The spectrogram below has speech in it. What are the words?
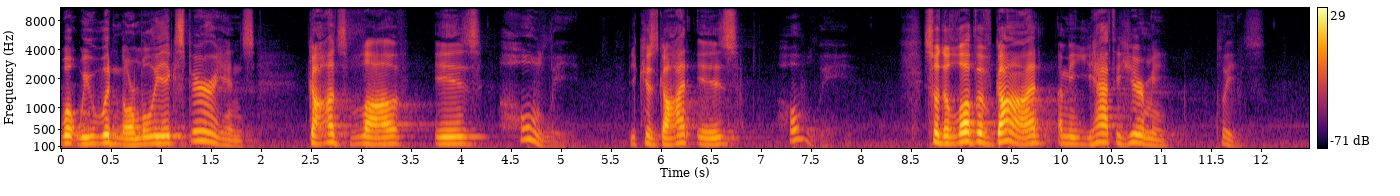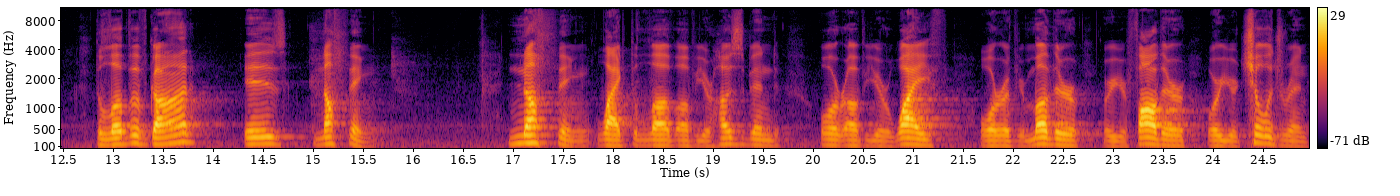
what we would normally experience. God's love is holy because God is holy. So, the love of God, I mean, you have to hear me, please. The love of God is nothing. Nothing like the love of your husband or of your wife or of your mother or your father or your children.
